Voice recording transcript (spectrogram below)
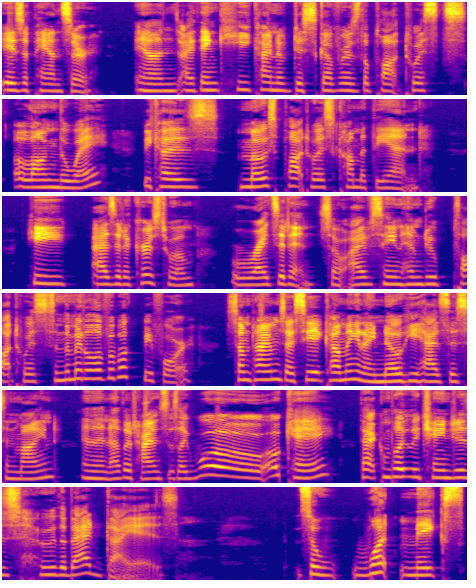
is a pantser. And I think he kind of discovers the plot twists along the way because most plot twists come at the end. He, as it occurs to him, writes it in. So I've seen him do plot twists in the middle of a book before. Sometimes I see it coming and I know he has this in mind. And then other times it's like, whoa, okay. That completely changes who the bad guy is. So, what makes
